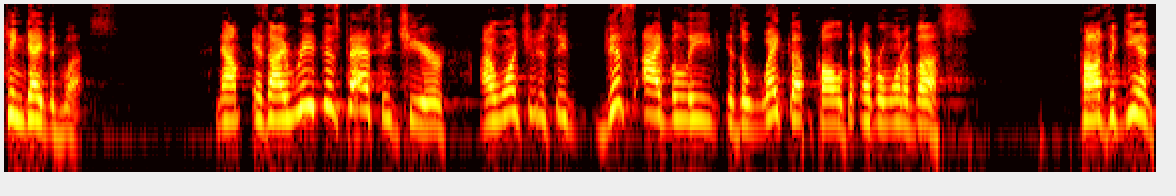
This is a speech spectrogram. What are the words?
King David was. Now, as I read this passage here, I want you to see this, I believe, is a wake up call to every one of us. Because again,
